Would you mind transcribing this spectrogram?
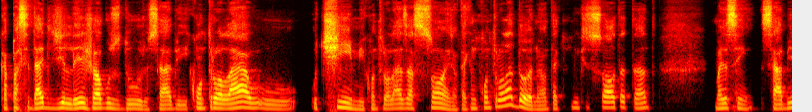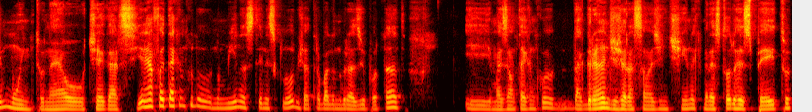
capacidade de ler jogos duros, sabe? E controlar o, o time, controlar as ações. É um técnico controlador, não é um técnico que solta tanto. Mas assim, sabe muito, né? O Tia Garcia já foi técnico do, no Minas Tênis Clube, já trabalhou no Brasil, portanto. E, mas é um técnico da grande geração argentina, que merece todo o respeito.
